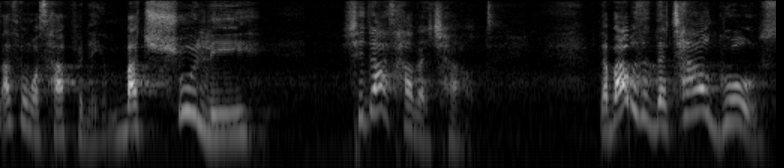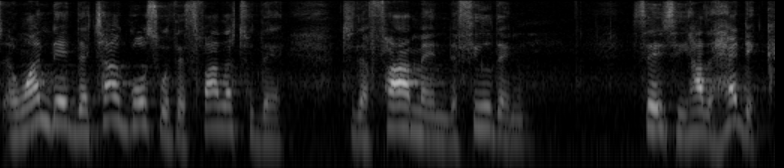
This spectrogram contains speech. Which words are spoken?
nothing was happening. But surely she does have a child. The Bible says the child grows, and one day the child goes with his father to the, to the farm and the field and says he has a headache.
